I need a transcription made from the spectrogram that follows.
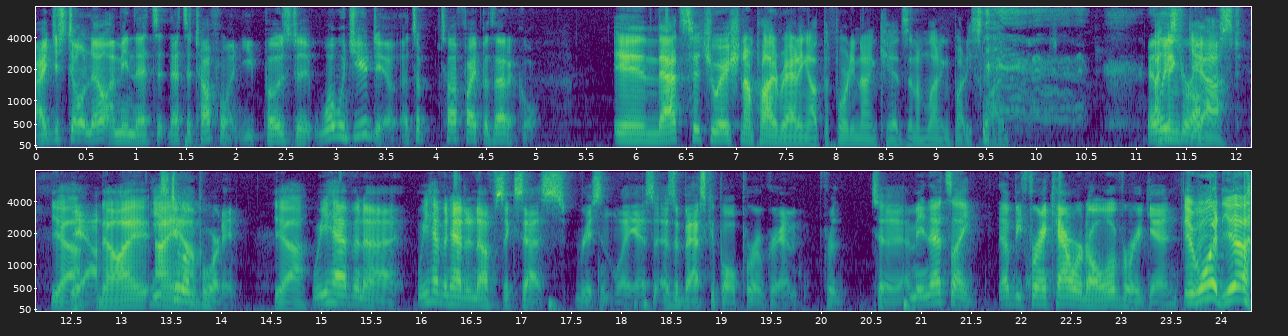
I I just don't know. I mean, that's a, that's a tough one. You posed it. What would you do? That's a tough hypothetical. In that situation, I'm probably ratting out the 49 kids and I'm letting Buddy slide. At I least think- we're yeah. honest. Yeah. Yeah. No, I. He's I too am. important. Yeah. We haven't uh we haven't had enough success recently as as a basketball program for to. I mean, that's like that'd be Frank Howard all over again. It but- would. Yeah.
